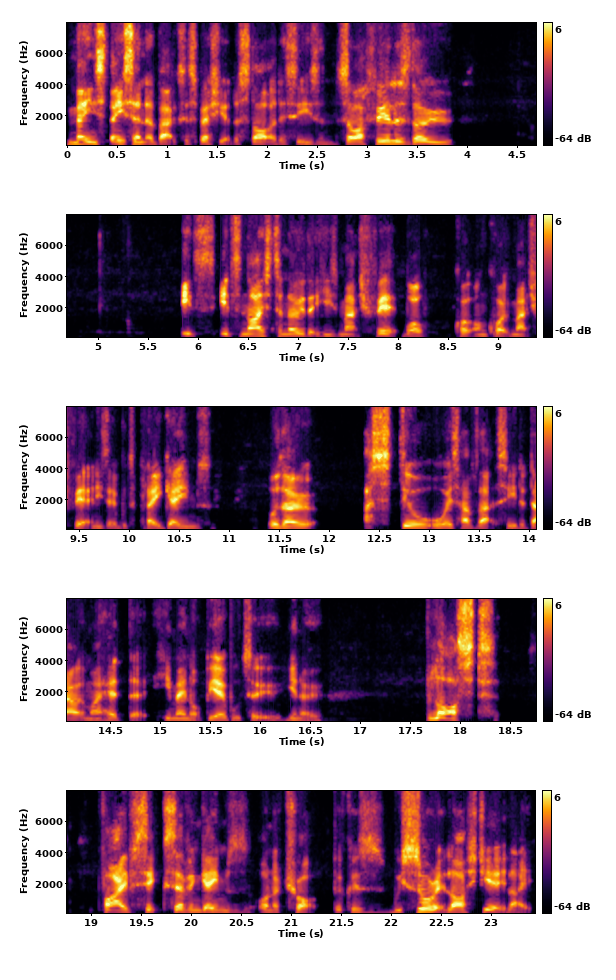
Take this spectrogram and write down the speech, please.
mainstay centre backs, especially at the start of the season. So I feel as though it's it's nice to know that he's match fit, well, quote unquote match fit, and he's able to play games. Although I still always have that seed of doubt in my head that he may not be able to, you know, last five, six, seven games on a trot because we saw it last year. Like,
